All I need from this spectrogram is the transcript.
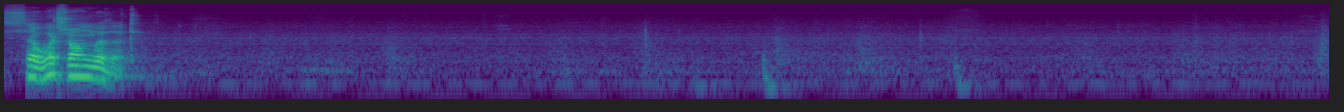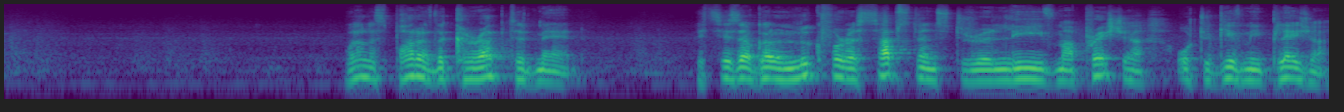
So what's wrong with it? Well, it's part of the corrupted man. It says I've got to look for a substance to relieve my pressure or to give me pleasure.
